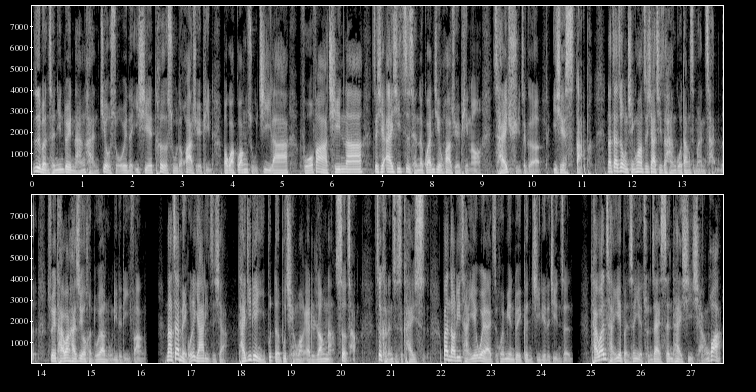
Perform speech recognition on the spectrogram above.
日本曾经对南韩就所谓的一些特殊的化学品，包括光阻剂啦、氟化氢啦这些 IC 制成的关键化学品哦，采取这个一些 stop。那在这种情况之下，其实韩国当时蛮惨的，所以他。台湾还是有很多要努力的地方。那在美国的压力之下，台积电已不得不前往 Arizona 设厂，这可能只是开始。半导体产业未来只会面对更激烈的竞争。台湾产业本身也存在生态系强化、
